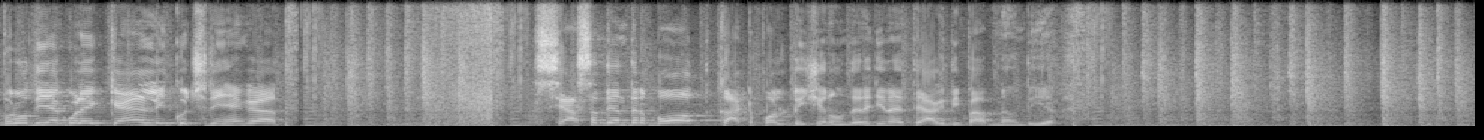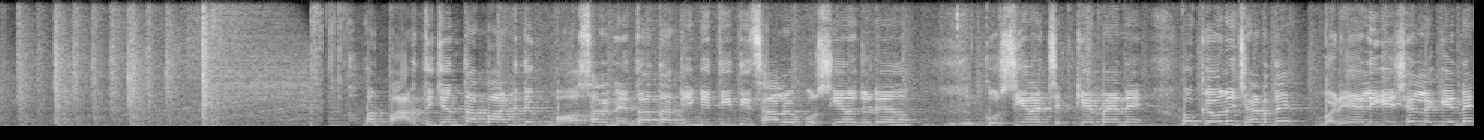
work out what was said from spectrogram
ਵਿਰੋਧੀਆਂ ਕੋਲੇ ਕਹਿਣ ਲਈ ਕੁਝ ਨਹੀਂ ਹੈਗਾ। ਸਿਆਸਤ ਦੇ ਅੰਦਰ ਬਹੁਤ ਘੱਟ ਪੋਲੀਟੀਸ਼ੀਅਨ ਹੁੰਦੇ ਨੇ ਜਿਨ੍ਹਾਂ ਦੇ ਤਿਆਗ ਦੀ ਭਾਵਨਾ ਹੁੰਦੀ ਆ। ਪਰ ਭਾਰਤੀ ਜਨਤਾ ਪਾਰਟੀ ਦੇ ਬਹੁਤ ਸਾਰੇ ਨੇਤਾ ਤਾਂ 20 30 30 ਸਾਲ ਹੋਏ ਕੁਰਸੀਆਂ ਨਾਲ ਜੁੜਿਆਂ ਨੂੰ। ਕੁਰਸੀਆਂ ਨਾਲ ਚਿਪਕੇ ਪਏ ਨੇ। ਉਹ ਕਿਉਂ ਨਹੀਂ ਛੱਡਦੇ? ਬੜੇ ਐਲੀਗੇਸ਼ਨ ਲੱਗੇ ਨੇ।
